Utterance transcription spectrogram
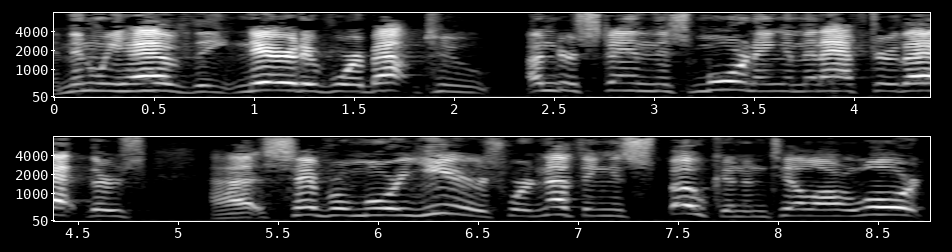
and then we have the narrative we're about to understand this morning, and then after that, there's uh, several more years where nothing is spoken until our Lord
